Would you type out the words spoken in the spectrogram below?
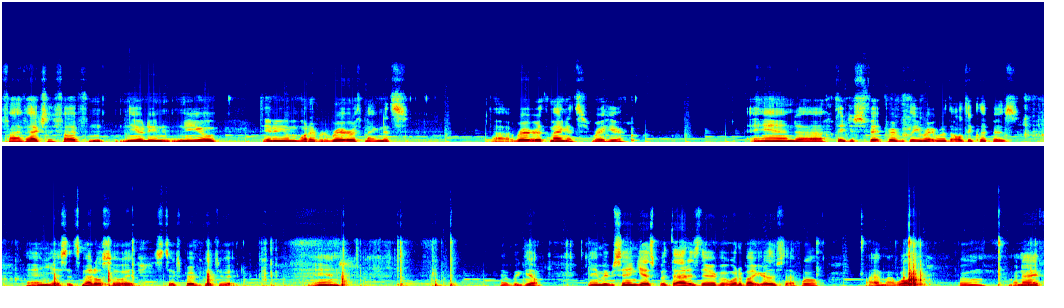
Five, actually, five neodymium, whatever, rare earth magnets. Uh, rare earth magnets right here. And uh, they just fit perfectly right where the ulti clip is. And yes, it's metal, so it sticks perfectly to it and no big deal. Now you may be saying, yes, but that is there, but what about your other stuff? Well, I have my wallet, boom, my knife,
